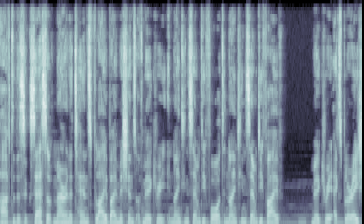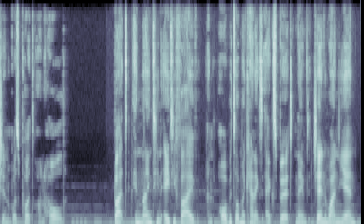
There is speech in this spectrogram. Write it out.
after the success of Mariner 10's flyby missions of Mercury in 1974 to 1975, Mercury exploration was put on hold. But in 1985, an orbital mechanics expert named Chen Wanyan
